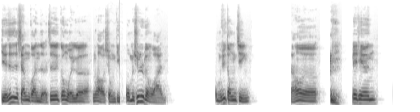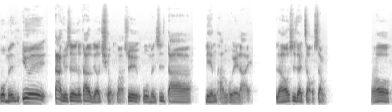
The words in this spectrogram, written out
也是相关的，这是跟我一个很好的兄弟，我们去日本玩，我们去东京，然后呢 那天我们因为大学生的时候大家都比较穷嘛，所以我们是搭联航回来，然后是在早上，然后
